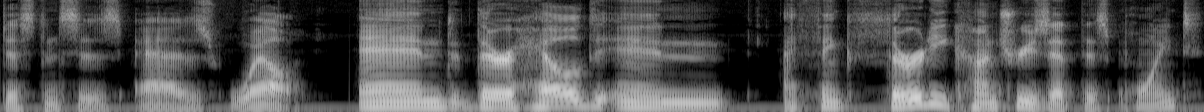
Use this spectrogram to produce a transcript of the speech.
distances as well. And they're held in, I think, 30 countries at this point.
